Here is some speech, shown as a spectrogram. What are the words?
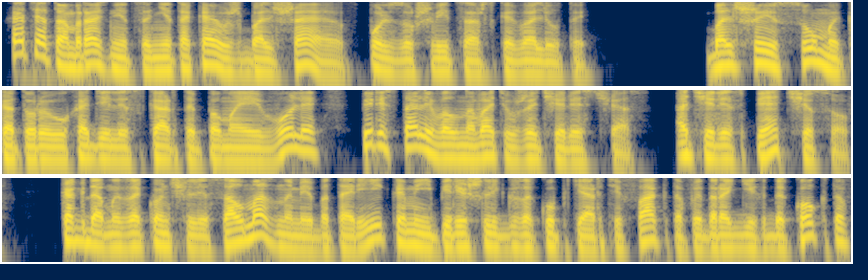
Хотя там разница не такая уж большая в пользу швейцарской валюты. Большие суммы, которые уходили с карты по моей воле, перестали волновать уже через час. А через пять часов, когда мы закончили с алмазными батарейками и перешли к закупке артефактов и дорогих декоктов,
